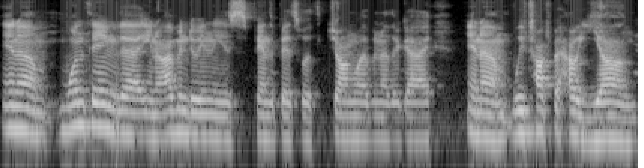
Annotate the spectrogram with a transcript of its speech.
And um, one thing that you know, I've been doing these Panther Pits with John Webb, another guy, and um, we've talked about how young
